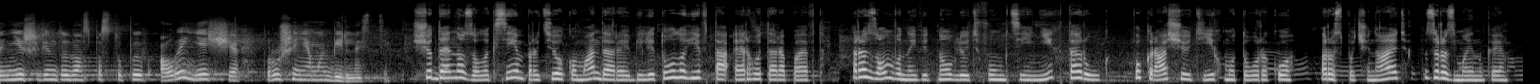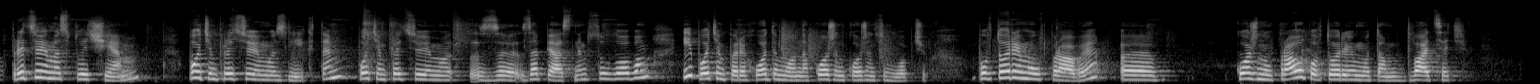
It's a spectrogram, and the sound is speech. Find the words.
ніж він до нас поступив, але є ще порушення мобільності. Щоденно з Олексієм працює команда реабілітологів та ерготерапевт. Разом вони відновлюють функції ніг та рук, покращують їх моторику. Розпочинають з розминки. Працюємо з плечем, потім працюємо з ліктем, потім працюємо з зап'ясним суглобом і потім переходимо на кожен кожен суглобчик. Повторюємо вправи. Е, Кожну вправу повторюємо там 20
